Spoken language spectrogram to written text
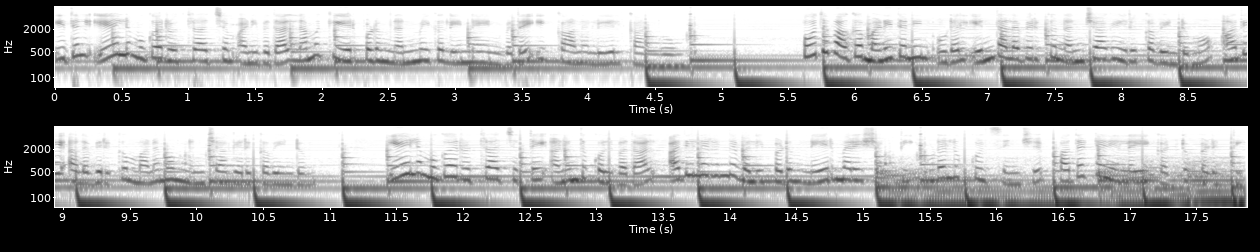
இதில் ஏழு முக ருத்ராட்சம் அணிவதால் நமக்கு ஏற்படும் நன்மைகள் என்ன என்பதை இக்காணொலியில் காண்போம். பொதுவாக மனிதனின் உடல் எந்த அளவிற்கு நன்றாக இருக்க வேண்டுமோ அதே அளவிற்கு மனமும் நன்றாக இருக்க வேண்டும். ஏழு முக ருத்ராட்சத்தை அணிந்து கொள்வதால் அதிலிருந்து வெளிப்படும் நேர்மறை சக்தி உடலுக்குள் சென்று பதட்ட நிலையை கட்டுப்படுத்தி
